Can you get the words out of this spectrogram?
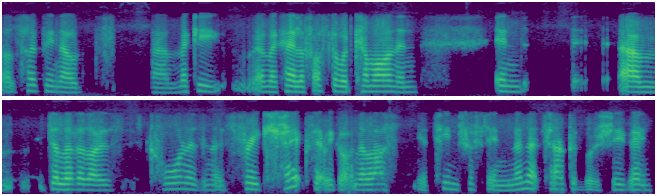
I was hoping I would, uh, Mickey uh, Michaela Foster would come on and and um, deliver those corners and those free kicks that we got in the last you know, 10, 15 minutes. How good would she been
